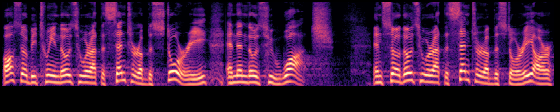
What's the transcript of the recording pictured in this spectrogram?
also between those who are at the center of the story and then those who watch. And so those who are at the center of the story are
